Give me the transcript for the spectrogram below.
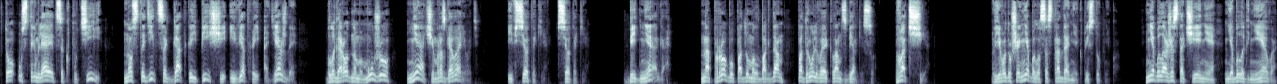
кто устремляется к пути, но стыдится гадкой пищи и ветхой одежды, благородному мужу не о чем разговаривать. И все-таки, все-таки. Бедняга! На пробу подумал Богдан, подруливая к Ландсбергесу. Вообще! В его душе не было сострадания к преступнику. Не было ожесточения, не было гнева,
